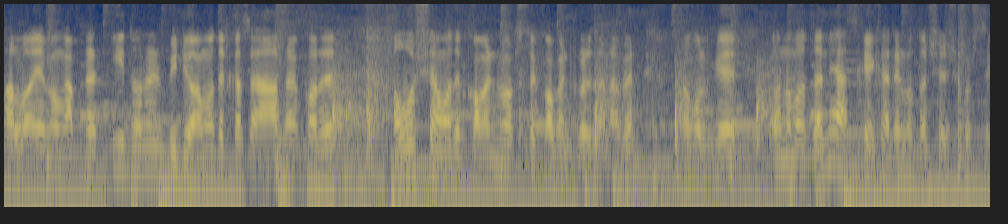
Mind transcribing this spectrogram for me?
ভালো হয় এবং আপনার কি ধরনের ভিডিও আমাদের কাছে আশা করেন অবশ্যই আমাদের কমেন্ট বক্সে কমেন্ট করে জানাবেন। সকলকে ধন্যবাদ জানিয়ে আজকে এখানের মতন শেষ করছি।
